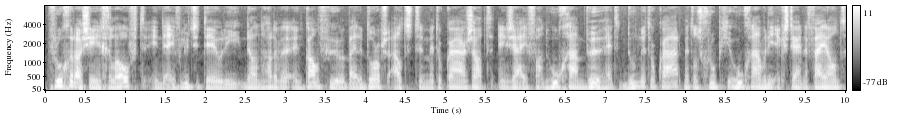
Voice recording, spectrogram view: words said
Vroeger, als je in gelooft, in de evolutietheorie, dan hadden we een kampvuur waarbij de dorpsoudste met elkaar zat en zei van hoe gaan we het doen met elkaar, met ons groepje, hoe gaan we die externe vijand,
